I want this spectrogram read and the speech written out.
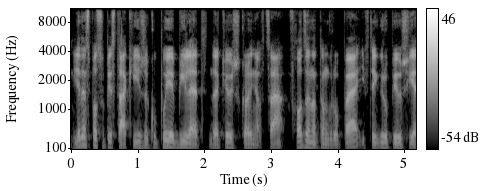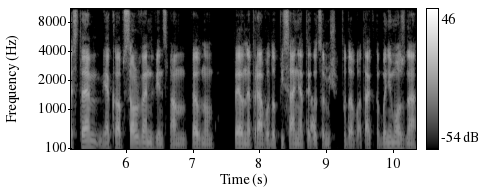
jeden sposób jest taki, że kupuję bilet do jakiegoś szkoleniowca, wchodzę na tą grupę i w tej grupie już jestem jako absolwent, więc mam pełną, pełne prawo do pisania tego, co mi się podoba, tak? No bo nie można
